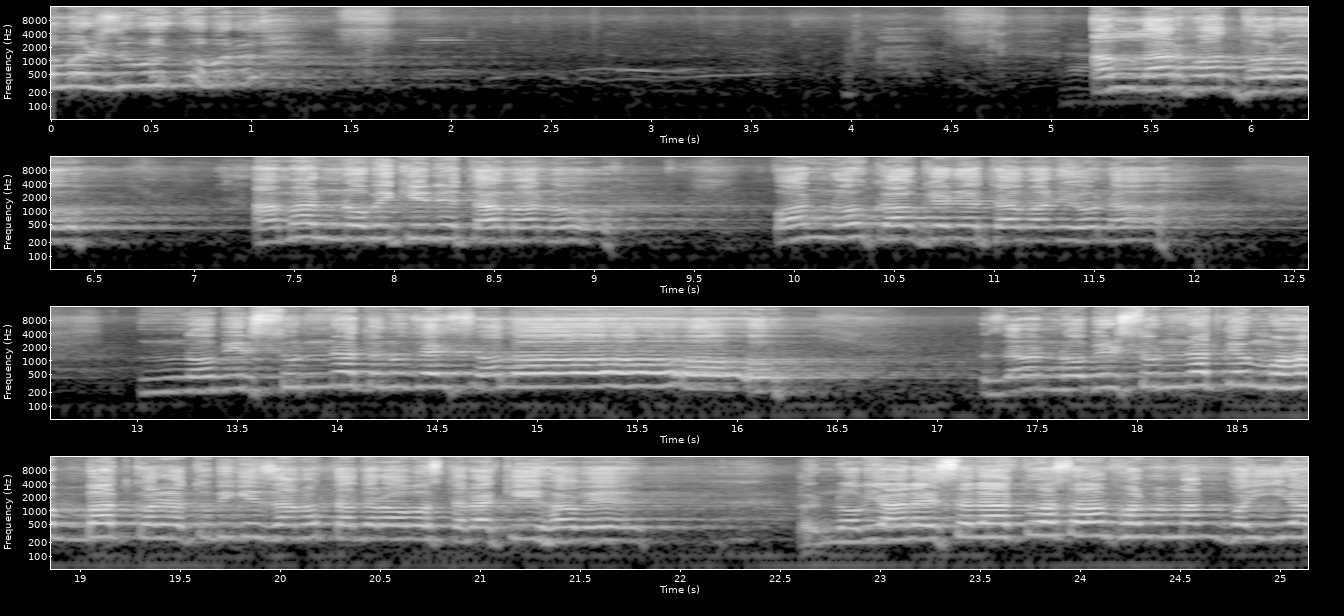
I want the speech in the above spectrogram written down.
আমার যুবক বাবারা। আল্লাহর পথ ধরো, আমার নবীকে নেতা মানো, অন্য কাউকে নেতা মানিও না। নবীর সুন্নাত অনুযায়ী চলো। যারা নবীর সুন্নাতকে মোহাব্বত করে না, তুমি কি জানো তাদের অবস্থাটা কি হবে? নবী আলাইসালাম ফরমান, মান দইয়া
